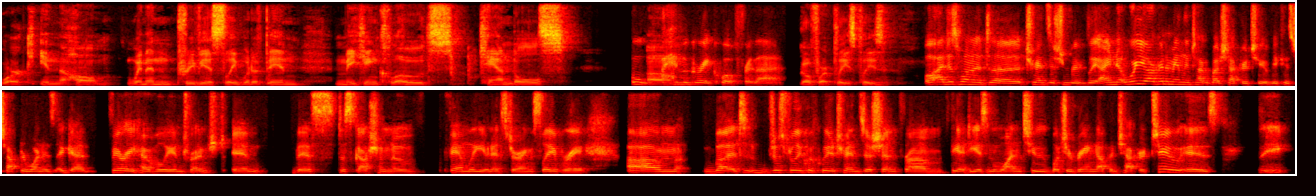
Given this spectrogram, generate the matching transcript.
work in the home. Women previously would have been making clothes, candles. Oh, um, I have a great quote for that. Go for it, please, please. Well, I just wanted to transition briefly. I know we are going to mainly talk about chapter two because chapter one is, again, very heavily entrenched in this discussion of family units during slavery. Um, but just really quickly, a transition from the ideas in one to what you're bringing up in chapter two is the,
